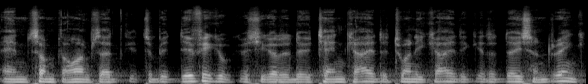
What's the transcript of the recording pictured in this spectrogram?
And sometimes that gets a bit difficult because you got to do 10k to 20k to get a decent drink.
